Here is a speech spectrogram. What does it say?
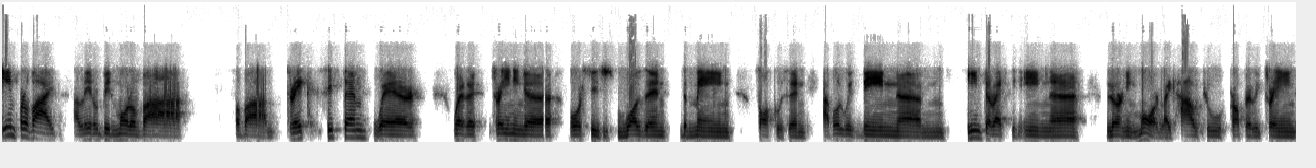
improvised, a little bit more of a of a trick system where where training uh, horses wasn't the main focus. And I've always been um, interested in uh, learning more, like how to properly train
